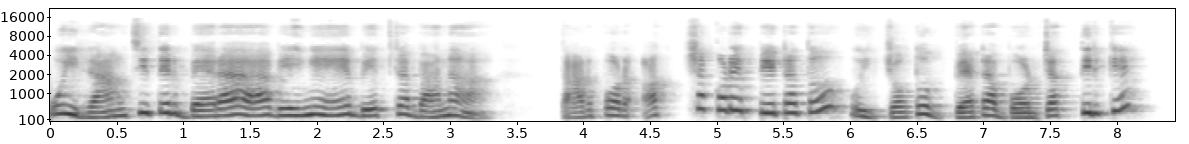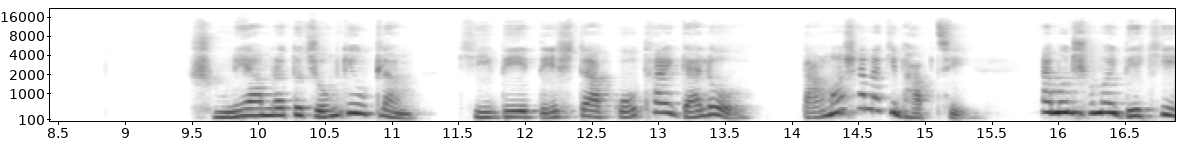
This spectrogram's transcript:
ওই রাংচিতের বেড়া ভেঙে বেতটা বানা। তারপর আচ্ছা করে পেটা তো ওই যত বেটা বরযাত্রীরকে শুনে আমরা তো চমকে উঠলাম, খিদে তেষ্টা কোথায় গেল? তামাশা নাকি ভাবছি? এমন সময় দেখি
